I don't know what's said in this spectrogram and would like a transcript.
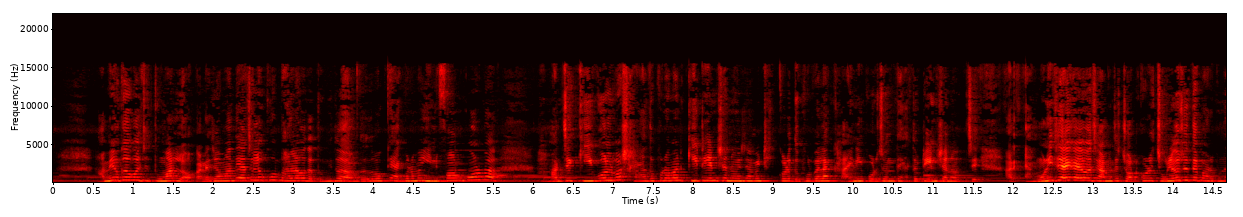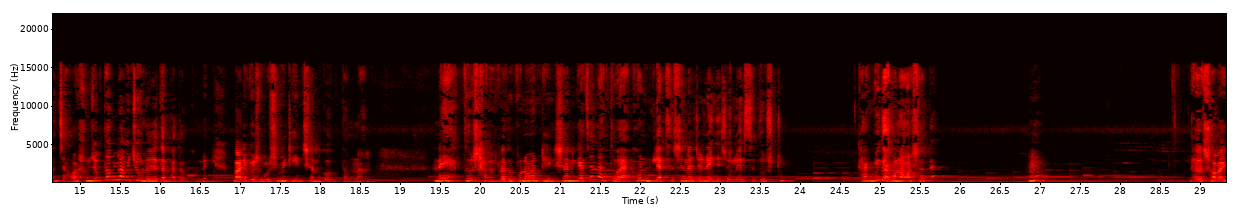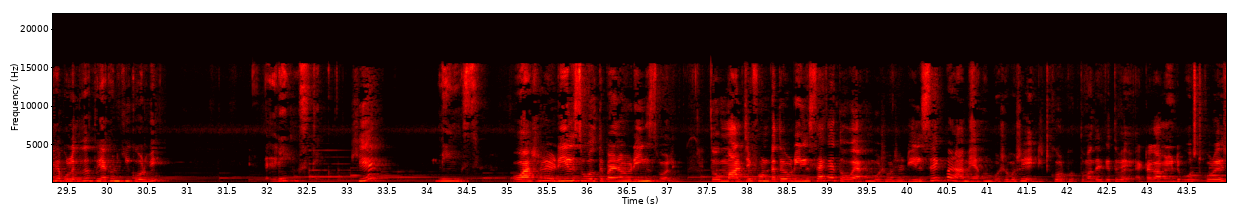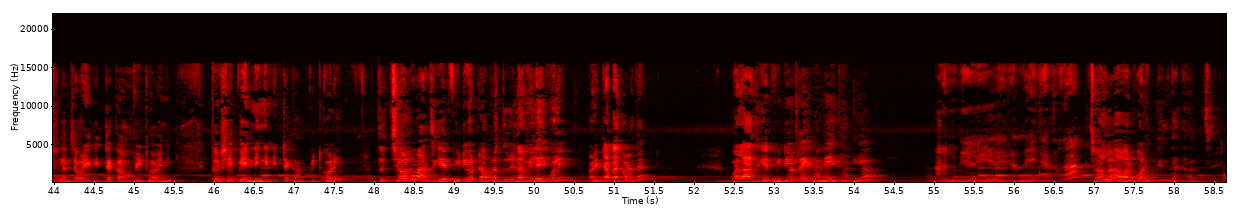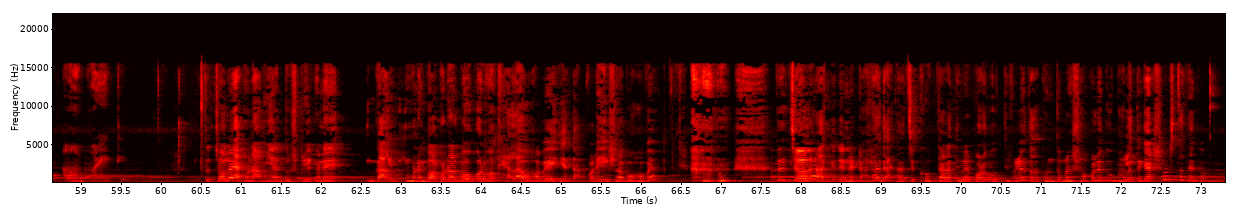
আমি ওকে বলছি, তোমার লকারে জমা দেওয়া ছিল? খুব ভালো কথা তুমি তো অন্ততপক্ষে একবার আমায় ইনফর্ম করবা? আমার যে কি বলব সারা দুপুর আমার কি টেনশন হয়েছে আমি ঠিক করে দুপুরবেলা খাইনি পর্যন্ত এত টেনশন হচ্ছে। আর এমনই জায়গায় হয়েছে আমি তো চট করে চলেও যেতে পারব না যাওয়ার সুযোগ থাকলে আমি চলে যেতাম এতক্ষণে। বাড়ি বসে বসে আমি টেনশন করতাম না। মানে এত সারাটা দুপুর আমার টেনশন গেছে না তো এখন রিল্যাক্সেশনের জন্য এই যে চলে এসছে দুষ্টু। থাকবি তো এখন আমার সাথে? হুম? সবাইকে বলে দিত তুই এখন কি করবি? কি? রিংস। ও আসলে রিলস বলতে পারে না ও রিংস বলে। তো মার যে ফোনটাতেও রিলস দেখে তো ও এখন বসে বসে রিলস দেখবে আর আমি এখন বসে বসে এডিট করব। তোমাদেরকে তো একটা কমিউনিটি পোস্ট করেছিলাম যে আমার এডিটটা কমপ্লিট হয়নি। তো সেই পেন্ডিং এডিটটা কমপ্লিট করি। তো চলো আজকের ভিডিওটা আমরা দুজনা মিলেই বলি। অনেক টাটা করে দেয় বল আজকের ভিডিওটা এখানেই থাকল। চলো আবার পরের দিন দেখা হচ্ছে। দিন। তো চলো এখন আমি আর দুষ্টু এখানে গাল মানে গল্প টল্পও করব, খেলাও হবে, এই যে তারপরে এইসবও হবে। তো চলো, আজকের জন্য টাটা, দেখা হচ্ছে খুব তাড়াতাড়ি পরবর্তী হলে ততক্ষণ তোমরা সকলে খুব ভালো থেকে আর সুস্থ থেকো।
